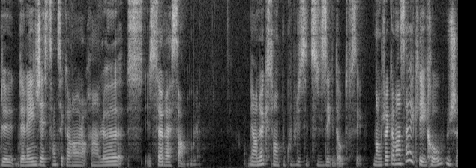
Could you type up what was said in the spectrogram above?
de, l'ingestion de ces colorants-là se ressemblent. Il y en a qui sont beaucoup plus utilisés que d'autres aussi. Donc, je vais commencer avec les rouges.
